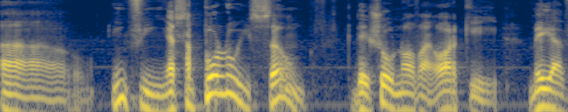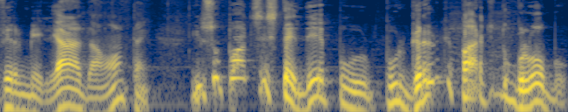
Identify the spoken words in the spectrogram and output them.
uh, enfim, essa poluição deixou Nova York meio avermelhada ontem, isso pode se estender por, por grande parte do globo.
